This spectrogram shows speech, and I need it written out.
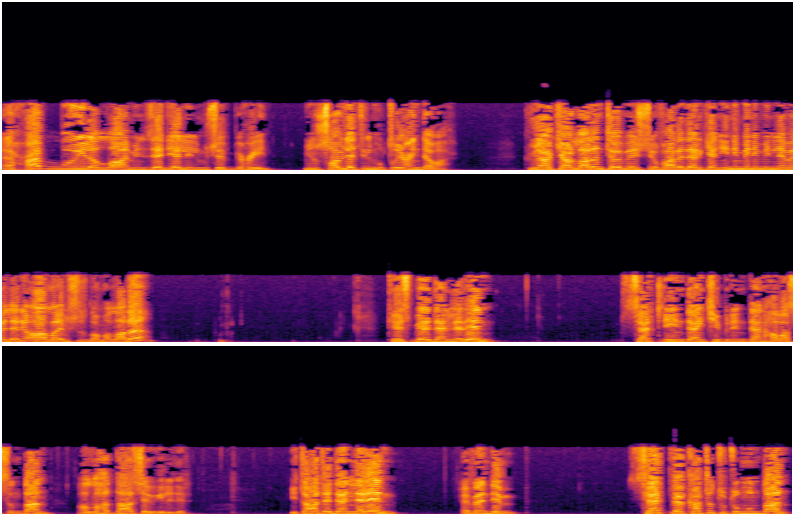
ehabbu ilallah min zecelil müsebbihin min savletil muti'in de var. Günahkarların tövbe istiğfar ederken inim inim inlemeleri, ağlayıp sızlamaları tesbih edenlerin sertliğinden, kibrinden, havasından Allah'a daha sevgilidir. İtaat edenlerin efendim sert ve katı tutumundan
